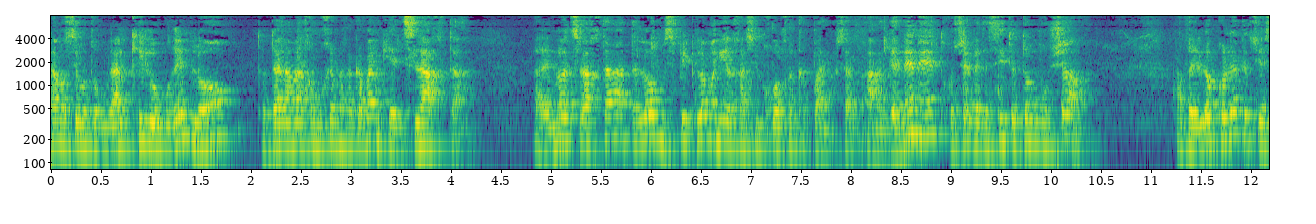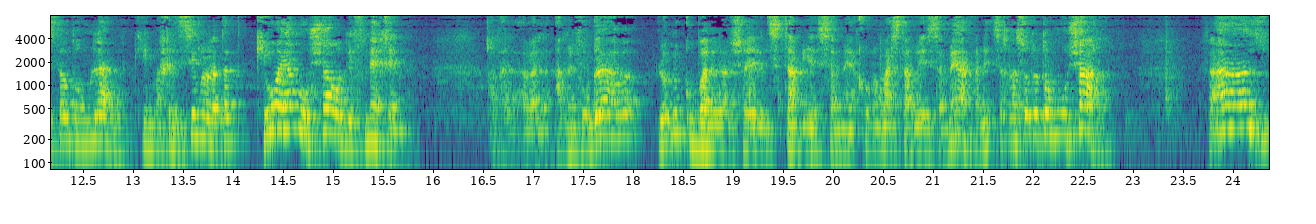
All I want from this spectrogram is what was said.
למה עושים אותו אומלל? כאילו אומרים לו, אתה יודע למה אנחנו מוחאים לך כפיים? כי הצלחת. אם לא הצלחת, אתה לא מספיק, לא מגיע לך שימחאו לך כפיים. עכשיו, הגננת חושבת, עשית אותו מאושר. אבל היא לא קולטת שהיא עשתה אותו אומלל, כי מכניסים לו לתת, כי הוא היה מאושר עוד לפני כן. אבל, אבל המבוגר, לא מקובל עליו שהילד סתם יהיה שמח. הוא אומר, סתם יהיה שמח? אני צריך לעשות אותו מאושר. ואז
